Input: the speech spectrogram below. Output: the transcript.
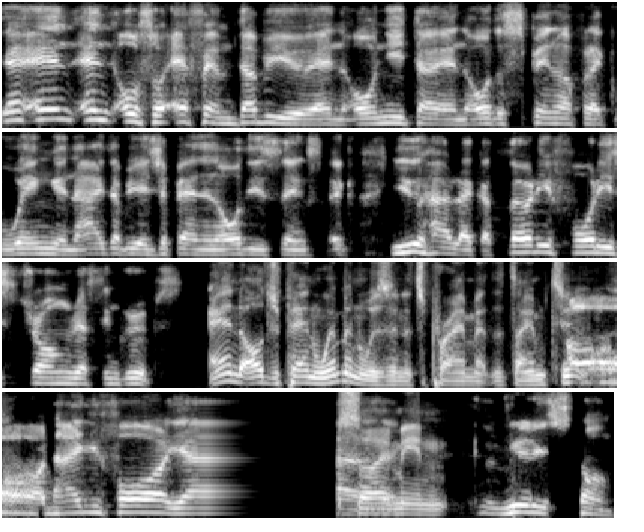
and and also FMW and Onita and all the spin-off like Wing and IWA Japan and all these things. Like you had like a 30, 40 strong wrestling groups. And All Japan Women was in its prime at the time too. Oh, 94, yeah. so I like, mean, really strong.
